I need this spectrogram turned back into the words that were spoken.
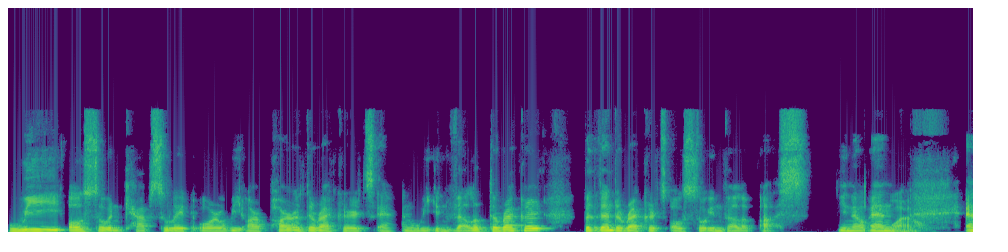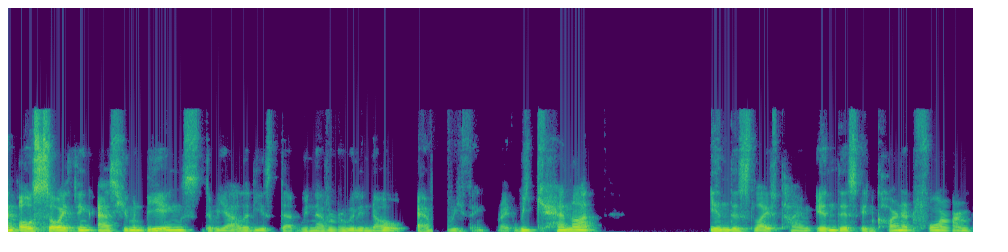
we also encapsulate or we are part of the records and we envelop the record but then the records also envelop us you know and wow. And also i think as human beings the reality is that we never really know everything right we cannot in this lifetime in this incarnate form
